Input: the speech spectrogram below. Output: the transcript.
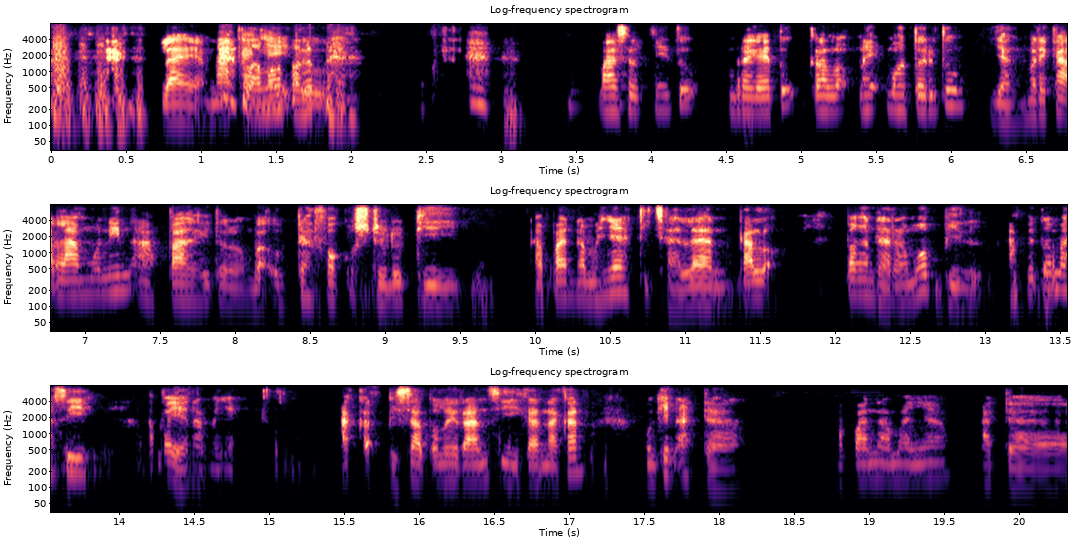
lah ya, makanya Lama itu. banget. Maksudnya itu mereka itu kalau naik motor itu yang mereka lamunin apa gitu loh, Mbak. Udah fokus dulu di apa namanya di jalan. Kalau pengendara mobil, aku itu masih apa ya namanya agak bisa toleransi karena kan mungkin ada apa namanya ada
